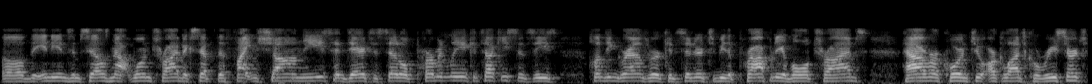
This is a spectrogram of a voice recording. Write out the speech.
of the Indians themselves, not one tribe except the fighting Shawnees had dared to settle permanently in Kentucky since these hunting grounds were considered to be the property of all tribes. However, according to archaeological research,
